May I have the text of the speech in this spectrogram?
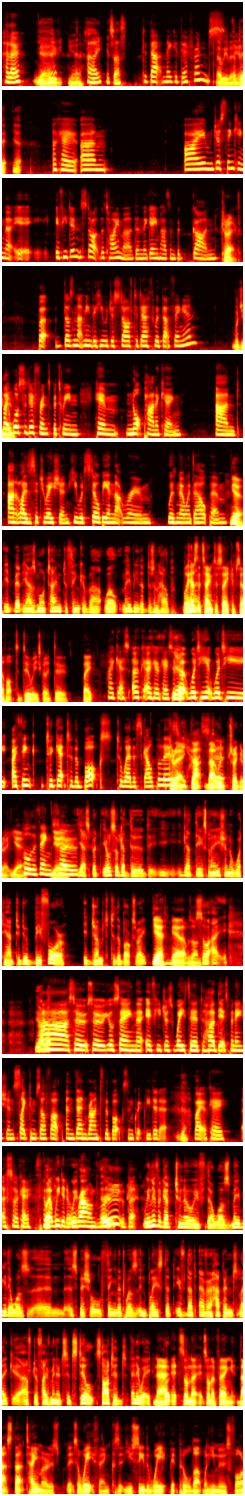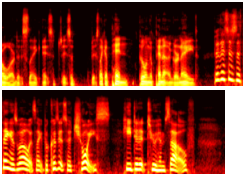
Hello. Yeah. you- yeah. Hi, it's us. Did that make a difference? A wee bit, a yeah. bit, yeah. Okay. Um, I'm just thinking that i if he didn't start the timer, then the game hasn't begun. Correct. But doesn't that mean that he would just starve to death with that thing in? What do you like, mean? what's the difference between him not panicking and analyze the situation? He would still be in that room with no one to help him. Yeah. It bet he has more time to think about. Well, maybe that doesn't help. Well, he has the time to psych himself up to do what he's got to do. Like, I guess. Okay. Okay. Okay. So, Yeah. but would he? Would he? I think to get to the box to where the scalpel is, he correct. That has that to would trigger it. Yeah. pull the thing. Yeah, so Yes, but he also got the, the he he got the explanation of what he had to do before it jumped to the box, right? Yeah. Yeah. That was on. So I, yeah, well, ah, so so you're saying that if he just waited, heard the explanation, psyched himself up, and then ran to the box and quickly did it. yeah. Right. Okay. Uh, so okay. So But that we did a we- round route, uh, but We never got to know if there was maybe there was um, a special thing that was in place that if that ever happened, like uh, after five minutes, it still started anyway. Nah, but it's on a it's on a thing. That's that timer is it's a weight thing because you see the weight get pulled up when he moves forward. It's like it's a, it's a it's like a pin pulling a pin at a grenade. But this is the thing as well. It's like because it's a choice, he did it to himself,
